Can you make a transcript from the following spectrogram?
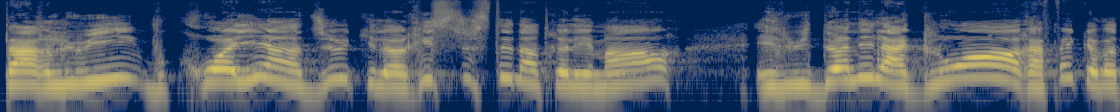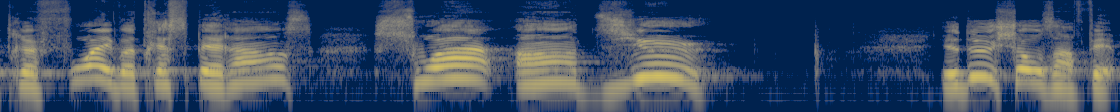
Par lui, vous croyez en Dieu qu'il a ressuscité d'entre les morts et lui donné la gloire afin que votre foi et votre espérance soient en Dieu. Il y a deux choses en fait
